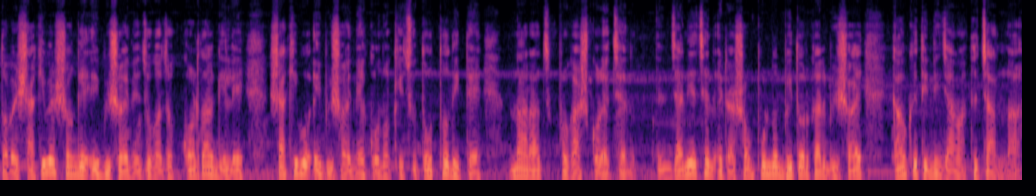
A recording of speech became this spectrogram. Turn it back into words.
তবে সাকিবের সঙ্গে এই বিষয় নিয়ে যোগাযোগ করতে গেলে সাকিবও এই বিষয় নিয়ে কোনো কিছু তথ্য দিতে নারাজ প্রকাশ করেছেন। তিনি জানিয়েছেন, এটা সম্পূর্ণ ভিতরকার বিষয়, কাউকে তিনি জানাতে চান না।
